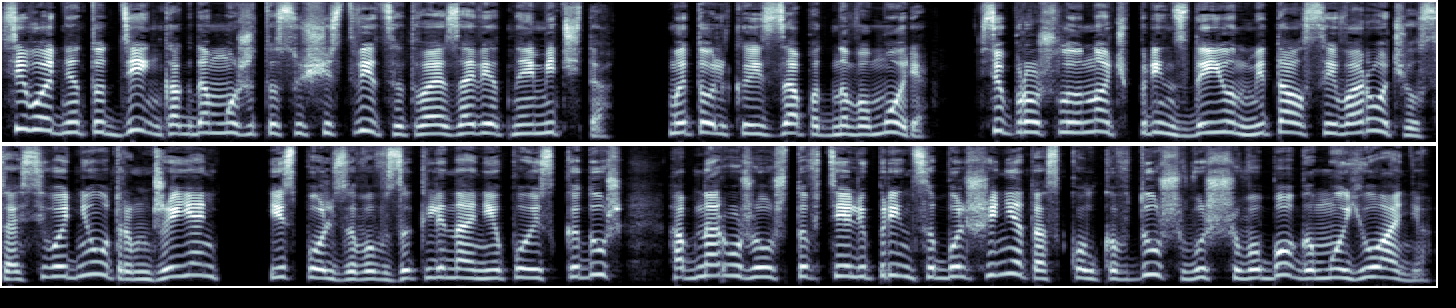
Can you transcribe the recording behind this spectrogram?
сегодня тот день, когда может осуществиться твоя заветная мечта. Мы только из Западного моря. Всю прошлую ночь принц Дэюн метался и ворочался, а сегодня утром Джиянь, использовав заклинание поиска душ, обнаружил, что в теле принца больше нет осколков душ высшего бога Мо Юаня.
